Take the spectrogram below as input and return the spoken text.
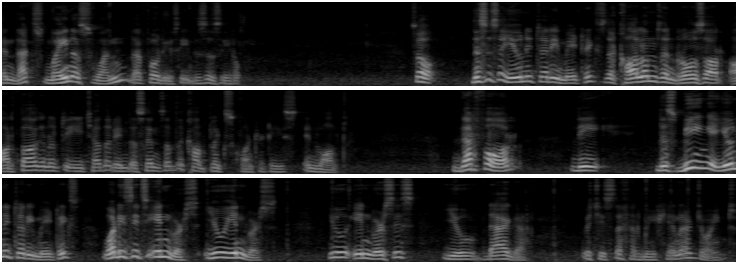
and that is minus 1 therefore you see this is 0. So this is a unitary matrix the columns and rows are orthogonal to each other in the sense of the complex quantities involved. Therefore, the this being a unitary matrix what is its inverse u inverse u inverse is u dagger which is the Hermitian adjoint.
